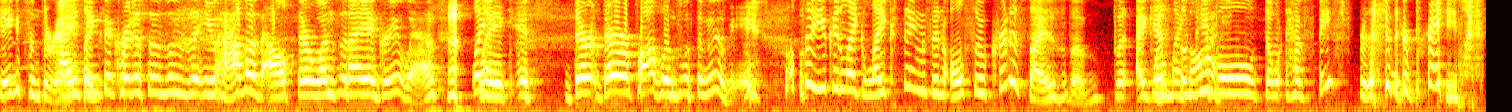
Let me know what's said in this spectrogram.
isn't the right. I like, think the criticisms that you have of Elf, they're ones that I agree with. like, like it's there there are problems with the movie. also you can like like things and also criticize them, but I oh guess oh some gosh. people don't have space for that in their brains. What?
